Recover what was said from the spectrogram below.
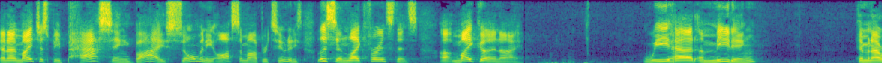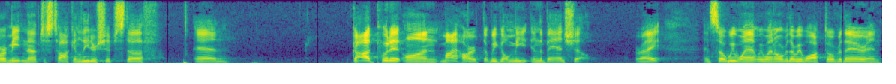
And I might just be passing by so many awesome opportunities. Listen, like for instance, uh, Micah and I, we had a meeting him and I were meeting up, just talking leadership stuff, and God put it on my heart that we go meet in the band shell, right? And so we went, we went over there, we walked over there, and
